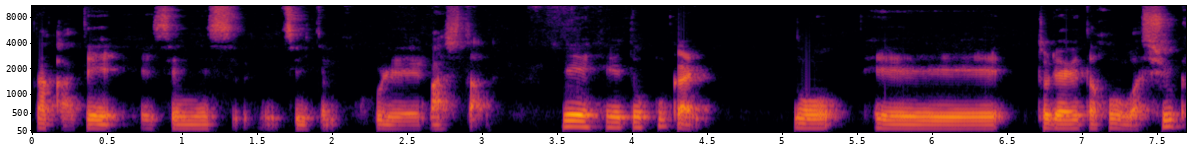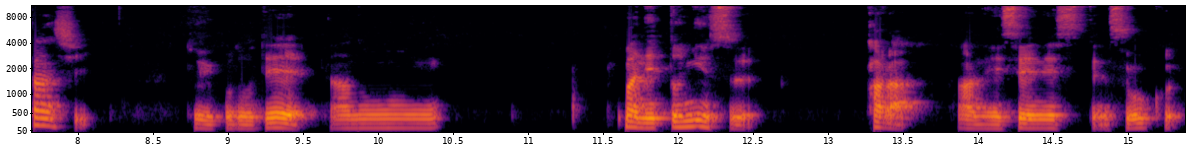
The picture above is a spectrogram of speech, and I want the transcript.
中で SNS についても触れました。で、えっ、ー、と、今回の、えー、取り上げた方は週刊誌ということで、あのー、まあ、ネットニュースからあの SNS ってすごく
